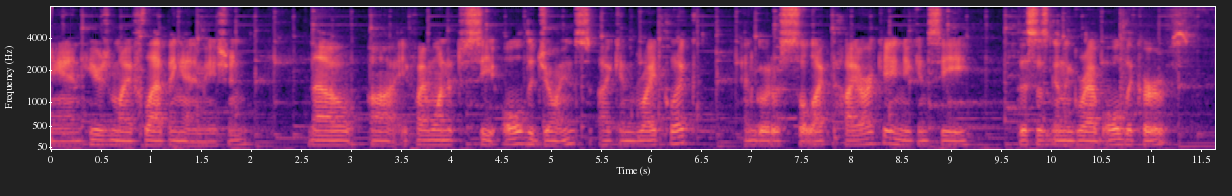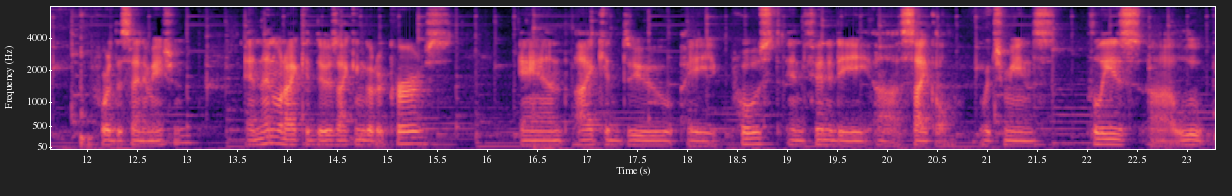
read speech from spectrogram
and here's my flapping animation. Now, uh, if I wanted to see all the joints, I can right click and go to select hierarchy and you can see this is gonna grab all the curves for this animation. And then what I could do is I can go to curves and I could do a post infinity uh, cycle, which means please uh, loop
